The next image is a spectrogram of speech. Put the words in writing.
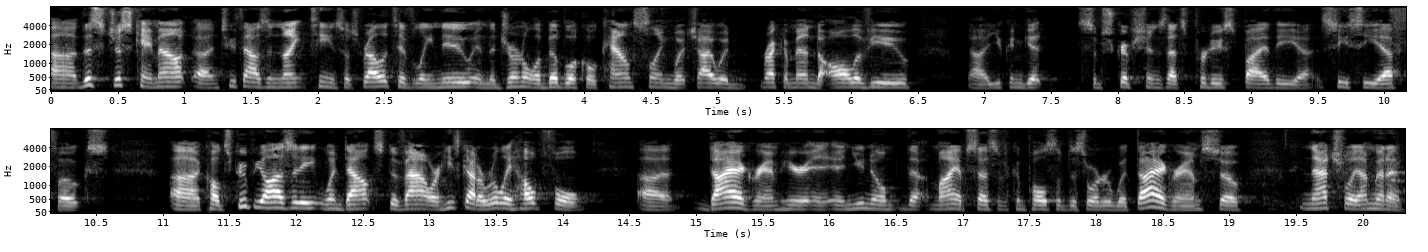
uh, this just came out uh, in 2019, so it's relatively new in the Journal of Biblical Counseling, which I would recommend to all of you. Uh, you can get subscriptions that's produced by the uh, CCF folks called Scrupulosity When Doubts Devour. He's got a really helpful diagram here, and, and you know my obsessive compulsive disorder with diagrams, so naturally I'm going to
